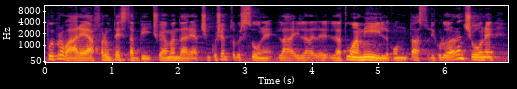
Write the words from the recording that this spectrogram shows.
puoi provare a fare un test AB, cioè a mandare a 500 persone la, la, la tua mail con un tasto di colore arancione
